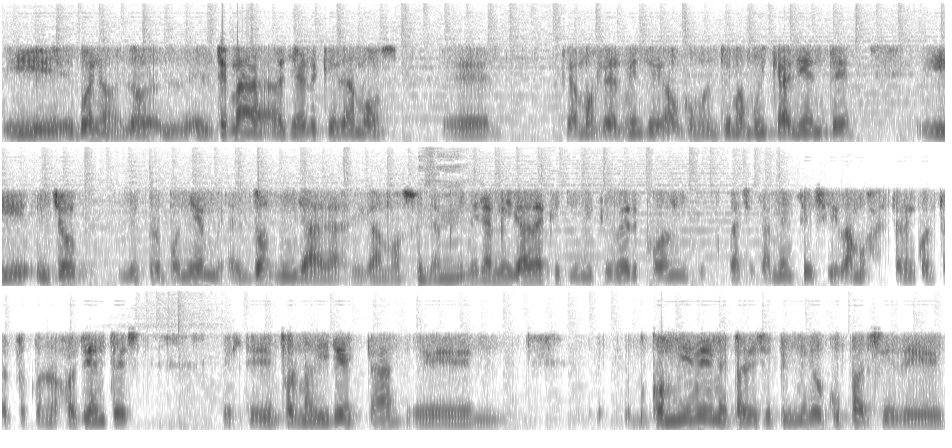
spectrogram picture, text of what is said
Y bueno, el tema ayer quedamos, eh, quedamos realmente como un tema muy caliente y, yo le proponía dos miradas, digamos. La primera mirada que tiene que ver con, básicamente, si vamos a estar en contacto con los oyentes este, en forma directa, conviene, me parece, primero ocuparse de,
